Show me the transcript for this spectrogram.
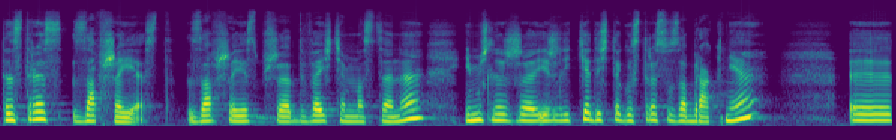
ten stres zawsze jest. Zawsze jest przed wejściem na scenę i myślę, że jeżeli kiedyś tego stresu zabraknie, e,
